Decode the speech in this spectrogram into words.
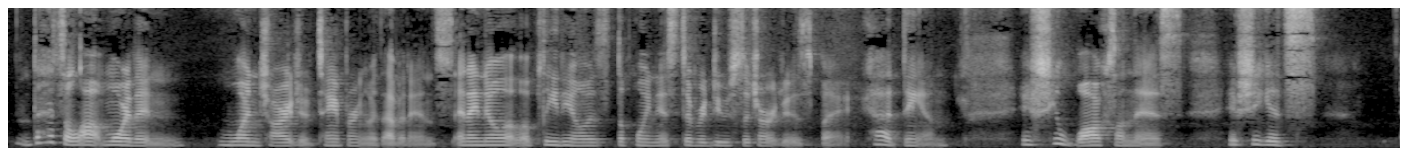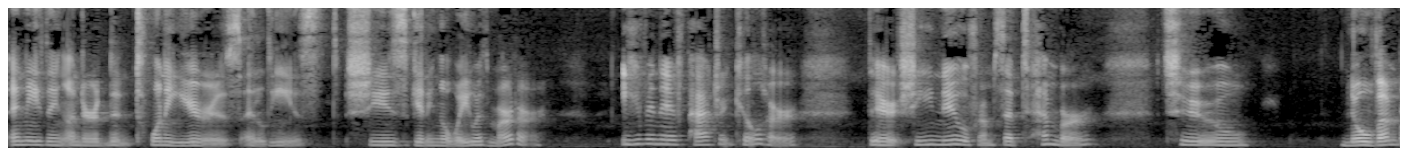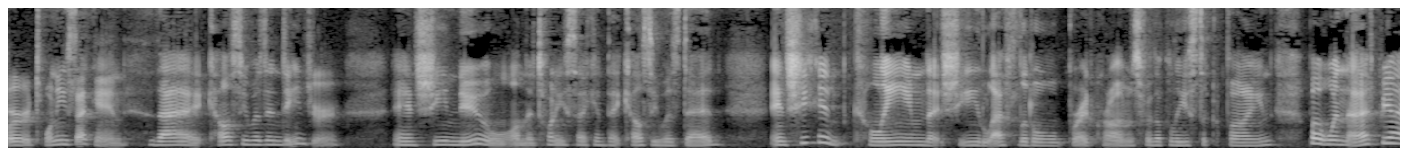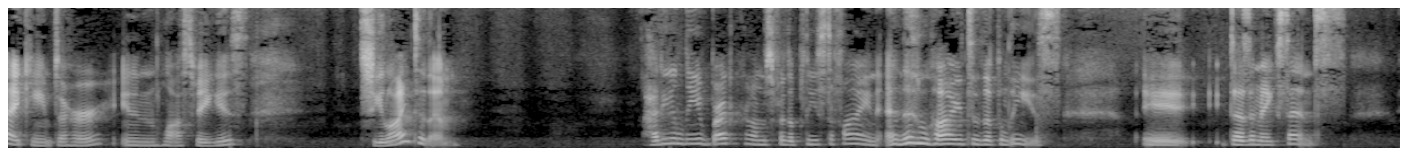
that's a lot more than one charge of tampering with evidence. And I know a plea deal is the point is to reduce the charges, but god damn if she walks on this, if she gets anything under the 20 years at least, she's getting away with murder. Even if Patrick killed her, there she knew from September to November 22nd that Kelsey was in danger. And she knew on the 22nd that Kelsey was dead and she could claim that she left little breadcrumbs for the police to find. But when the FBI came to her in Las Vegas, she lied to them. How do you leave breadcrumbs for the police to find and then lie to the police? It doesn't make sense.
